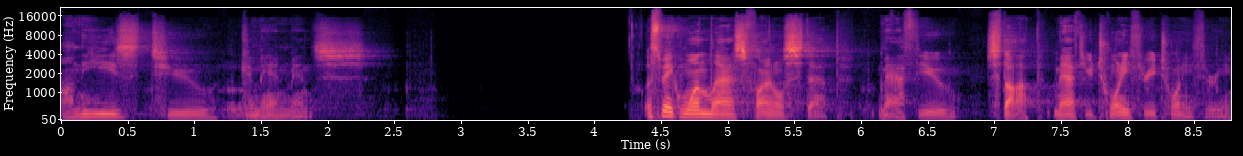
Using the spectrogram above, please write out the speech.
on these two commandments. Let's make one last final step. Matthew, stop. Matthew 23 23.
